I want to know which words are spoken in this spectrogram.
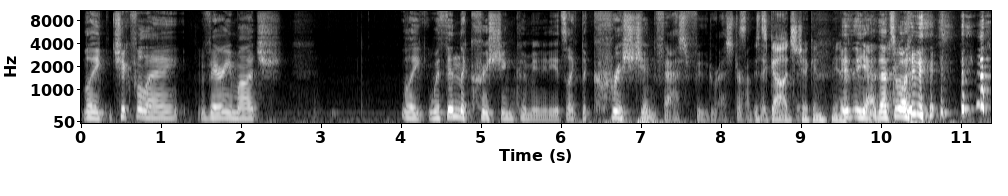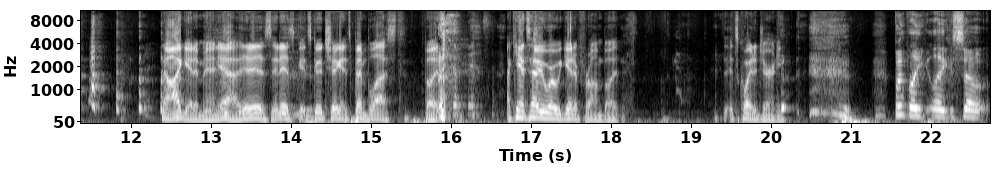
Like Chick Fil A, very much like within the Christian community, it's like the Christian fast food restaurant. It's God's chicken. Yeah. It, yeah, that's what it is. no, I get it, man. Yeah, it is. It is. It's good chicken. It's been blessed, but I can't tell you where we get it from, but it's quite a journey. But like, like so.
